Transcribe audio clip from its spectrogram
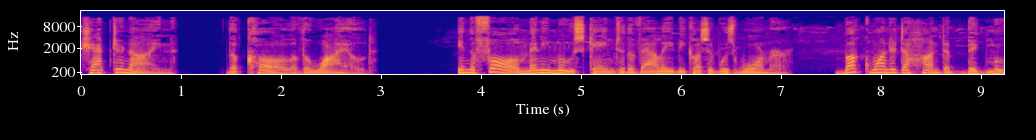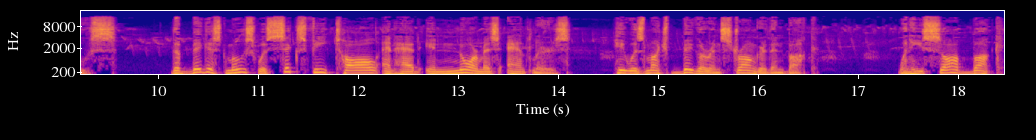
Chapter 9 The Call of the Wild In the fall, many moose came to the valley because it was warmer. Buck wanted to hunt a big moose. The biggest moose was six feet tall and had enormous antlers. He was much bigger and stronger than Buck. When he saw Buck,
